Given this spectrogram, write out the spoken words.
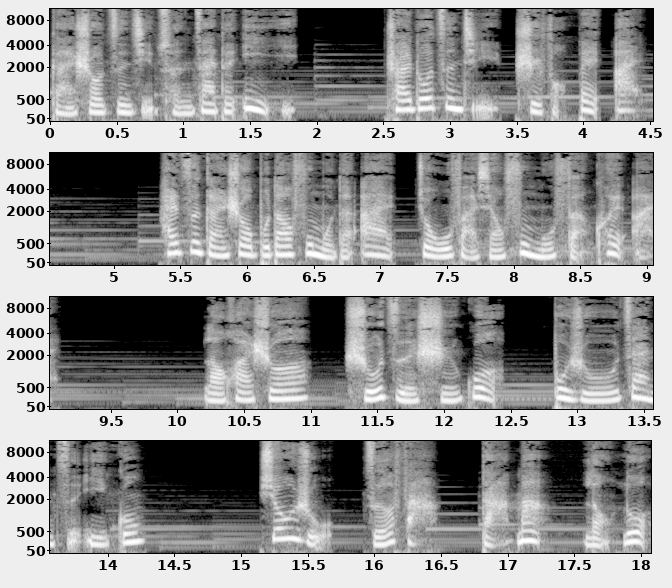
感受自己存在的意义，揣度自己是否被爱。孩子感受不到父母的爱，就无法向父母反馈爱。老话说：“数子时过，不如赞子一功。”羞辱、责罚、打骂、冷落，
